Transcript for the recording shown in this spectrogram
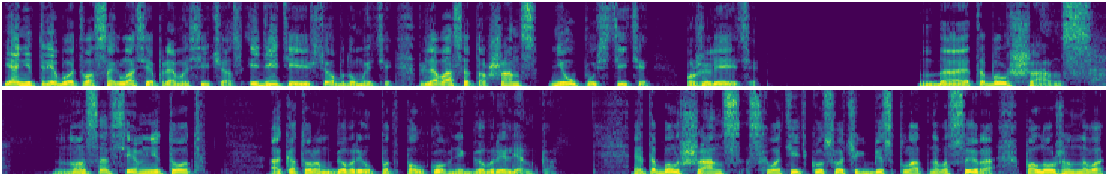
Я не требую от вас согласия прямо сейчас. Идите и все обдумайте. Для вас это шанс, не упустите, пожалеете». Да, это был шанс но совсем не тот, о котором говорил подполковник Гавриленко. Это был шанс схватить кусочек бесплатного сыра, положенного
